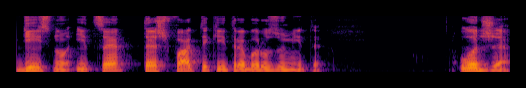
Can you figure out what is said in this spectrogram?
Дійсно, і це теж факт, який треба розуміти. Отже,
